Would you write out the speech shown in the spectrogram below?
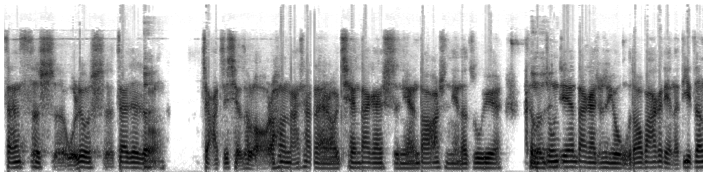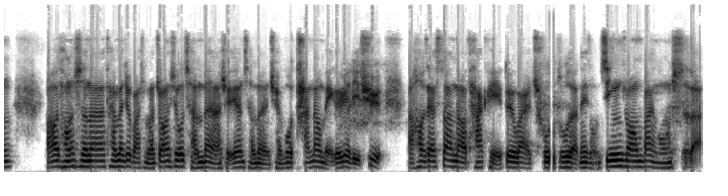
三四十、五六十，在这种。甲级写字楼，然后拿下来，然后签大概十年到二十年的租约，可能中间大概就是有五到八个点的递增，然后同时呢，他们就把什么装修成本啊、水电成本全部摊到每个月里去，然后再算到他可以对外出租的那种精装办公室的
